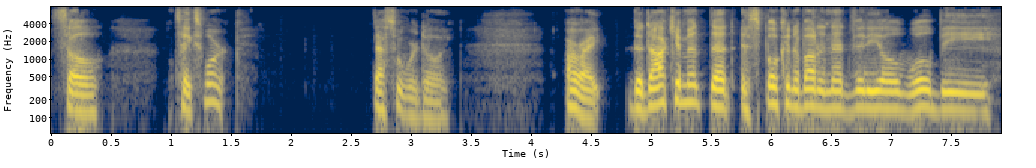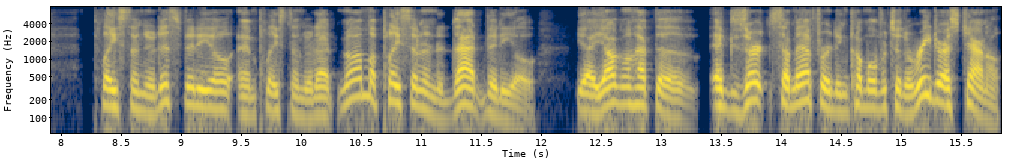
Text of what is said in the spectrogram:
So it takes work. That's what we're doing. All right. The document that is spoken about in that video will be placed under this video and placed under that. No, I'm gonna place it under that video. Yeah, y'all gonna have to exert some effort and come over to the redress channel.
